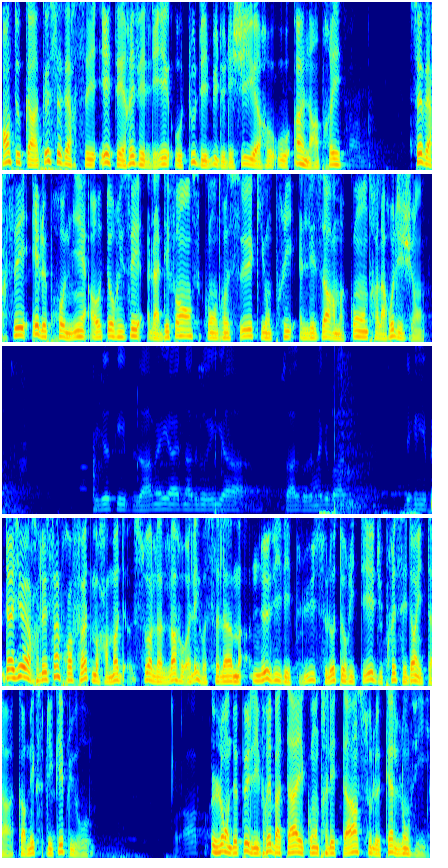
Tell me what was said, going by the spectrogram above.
En tout cas, que ce verset était révélé au tout début de l'Égypte ou un an après, ce verset est le premier à autoriser la défense contre ceux qui ont pris les armes contre la religion. D'ailleurs, le saint prophète Mohammed ne vivait plus sous l'autorité du précédent État, comme expliqué plus haut l'on ne peut livrer bataille contre l'État sous lequel l'on vit.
